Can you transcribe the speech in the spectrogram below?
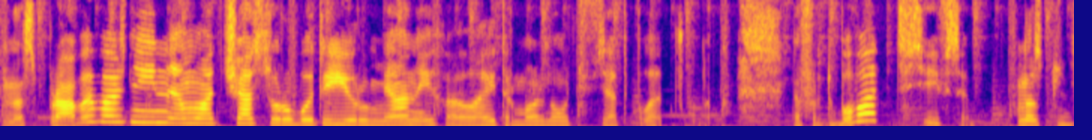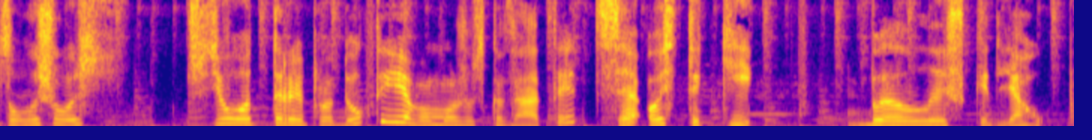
на справи важні нема часу робити і рум'яний, і хайлайтер, можна ось взяти палетку, нафарбуватися і все. У нас тут залишилось всього три продукти, я вам можу сказати. Це ось такі блиски для губ.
